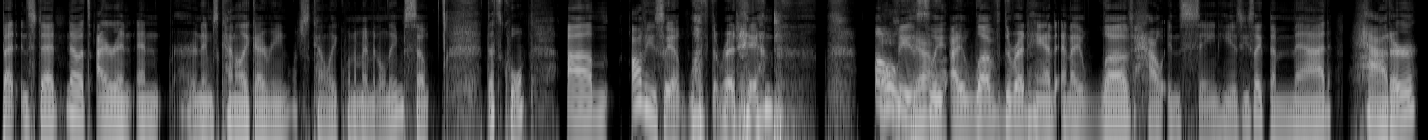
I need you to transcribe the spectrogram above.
But instead, no, it's Iren, and her name's kind of like Irene, which is kind of like one of my middle names. So that's cool. Um, obviously, I love the Red Hand. Oh, obviously, yeah. I love the Red Hand, and I love how insane he is. He's like the Mad Hatter,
